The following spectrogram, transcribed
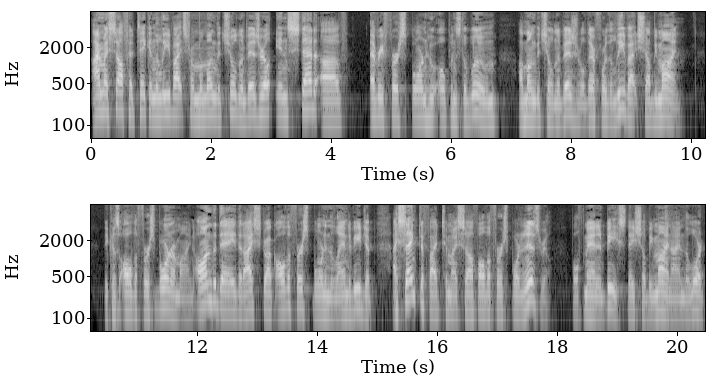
I myself have taken the Levites from among the children of Israel instead of every firstborn who opens the womb among the children of Israel. Therefore, the Levites shall be mine, because all the firstborn are mine. On the day that I struck all the firstborn in the land of Egypt, I sanctified to myself all the firstborn in Israel, both man and beast. They shall be mine. I am the Lord.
